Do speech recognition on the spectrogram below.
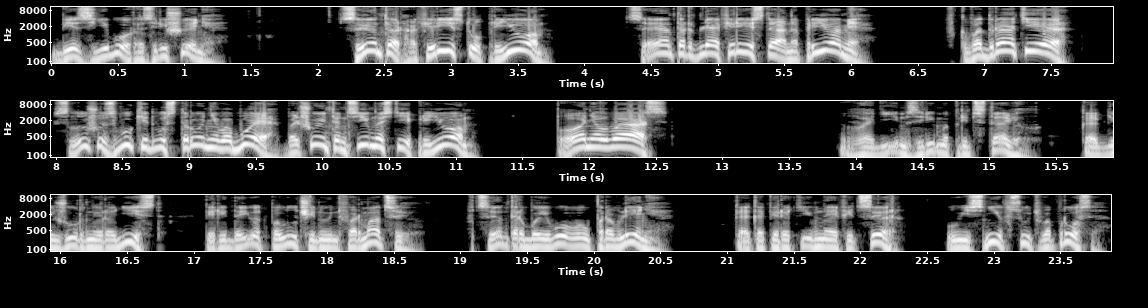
без его разрешения. «Центр, аферисту, прием!» «Центр для афериста, на приеме!» «В квадрате! Слышу звуки двустороннего боя, большой интенсивности, прием!» «Понял вас!» Вадим зримо представил, как дежурный радист передает полученную информацию в Центр боевого управления, как оперативный офицер, уяснив суть вопроса,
